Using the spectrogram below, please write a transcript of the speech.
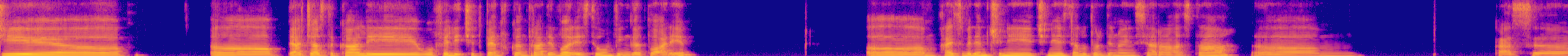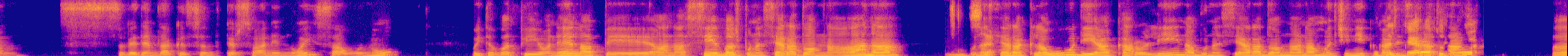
Și uh, uh, pe această cale o felicit pentru că, într-adevăr, este o învingătoare. Uh, hai să vedem cine, cine este alături de noi în seara asta, uh, ca să, să vedem dacă sunt persoane noi sau nu. Uite, văd pe Ionela, pe Ana Silva, și bună seara, doamna Ana. Bună seara, Claudia, Carolina, bună seara, doamna Ana Măcinic, bună care seara tuturor.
